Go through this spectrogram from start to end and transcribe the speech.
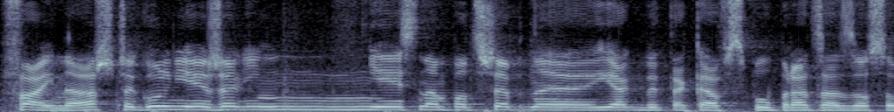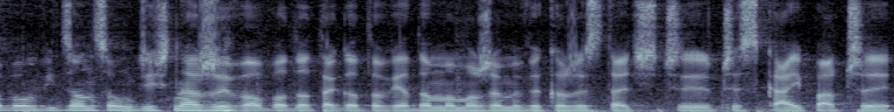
fajna, szczególnie jeżeli nie jest nam potrzebna jakby taka współpraca z osobą widzącą gdzieś na żywo, bo do tego to wiadomo możemy wykorzystać czy, czy Skype'a, czy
